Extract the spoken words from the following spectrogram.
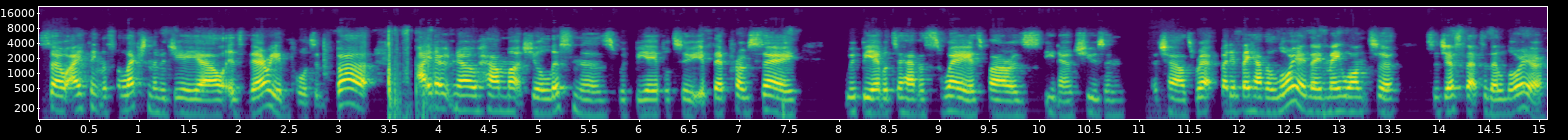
So I think the selection of a GAL is very important. But I don't know how much your listeners would be able to, if they're pro se, would be able to have a sway as far as, you know, choosing a child's rep. But if they have a lawyer, they may want to suggest that to their lawyer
